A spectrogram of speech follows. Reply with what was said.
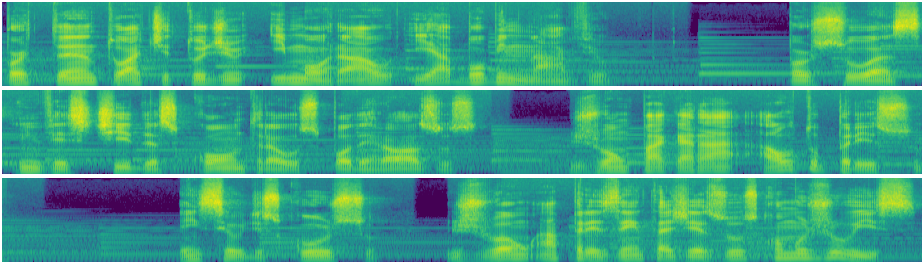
portanto, atitude imoral e abominável. Por suas investidas contra os poderosos, João pagará alto preço. Em seu discurso, João apresenta Jesus como juiz,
